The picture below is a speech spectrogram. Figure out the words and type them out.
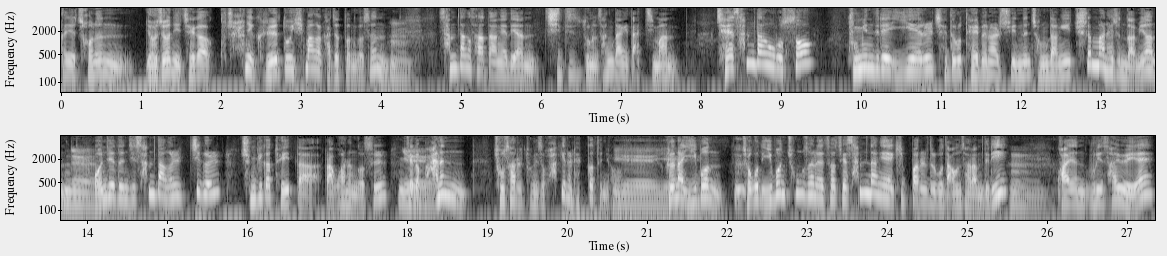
아니 저는 여전히 제가 꾸준히 그래도 희망을 가졌던 것은 음. 3당 4당에 대한 지지도는 상당히 낮지만 제 3당으로서 국민들의 이해를 제대로 대변할 수 있는 정당이 출연만 해준다면 네. 언제든지 3당을 찍을 준비가 돼 있다라고 하는 것을 예. 제가 많은 조사를 통해서 확인을 했거든요. 예, 예. 그러나 이번 적어도 이번 총선에서 제 3당의 깃발을 들고 나온 사람들이 음. 과연 우리 사회의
